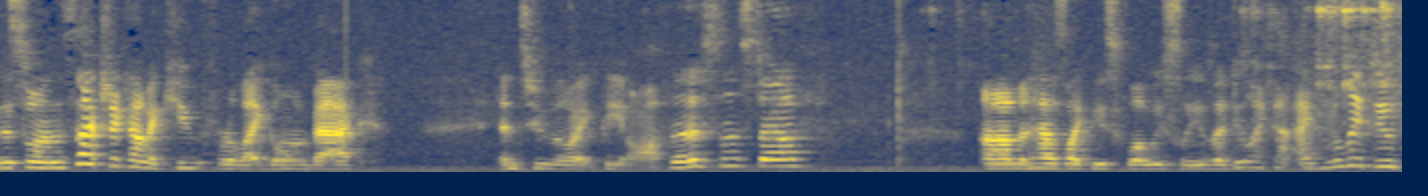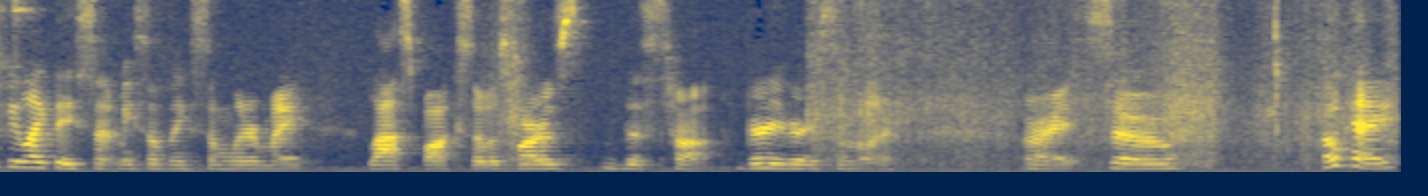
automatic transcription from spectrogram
this one. It's actually kind of cute for like going back into like the office and stuff. Um, it has like these flowy sleeves. I do like that. I really do feel like they sent me something similar in my last box. So as far as this top, very, very similar. All right, so, okay.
